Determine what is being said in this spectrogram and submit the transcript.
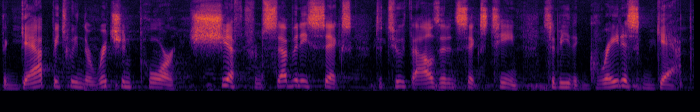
the gap between the rich and poor shift from 76 to 2016 to be the greatest gap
